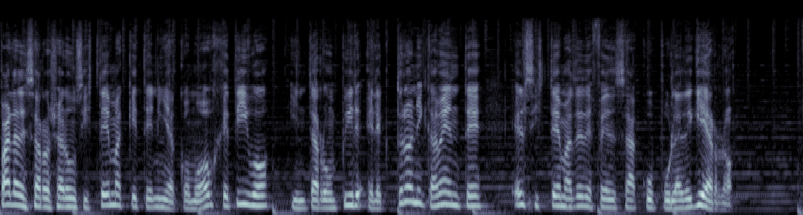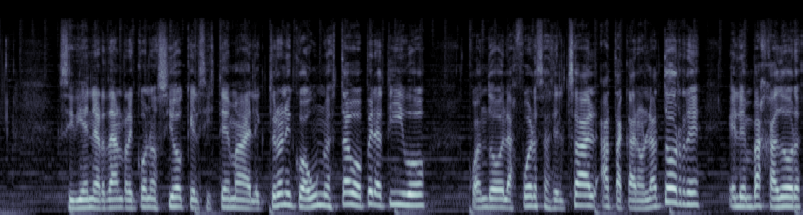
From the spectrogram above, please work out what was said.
para desarrollar un sistema que tenía como objetivo interrumpir electrónicamente el sistema de defensa cúpula de hierro. Si bien Erdan reconoció que el sistema electrónico aún no estaba operativo, cuando las fuerzas del Tzal atacaron la torre, el embajador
